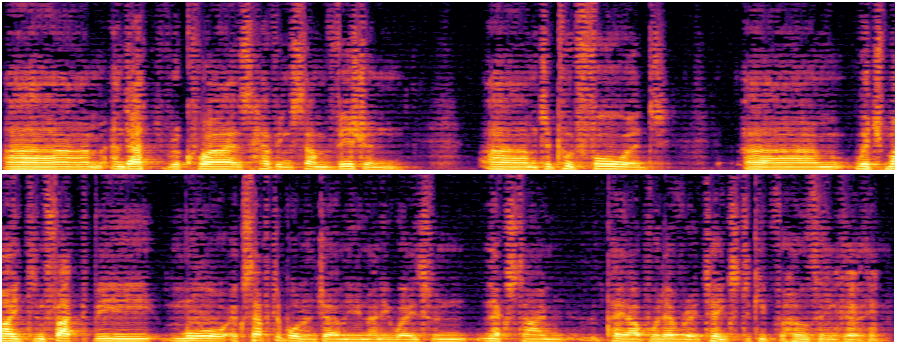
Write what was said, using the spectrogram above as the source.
Um, and that requires having some vision um, to put forward, um, which might in fact be more acceptable in Germany in many ways than next time pay up whatever it takes to keep the whole thing going.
